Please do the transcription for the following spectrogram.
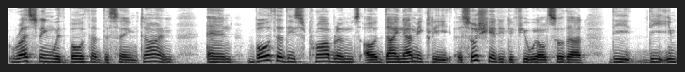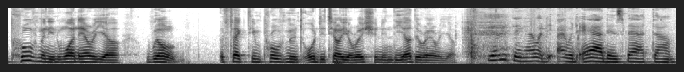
wrestling with both at the same time And both of these problems are dynamically associated, if you will, so that the, the improvement in one area will affect improvement or deterioration in the other area. The other thing I would, I would add is that um,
